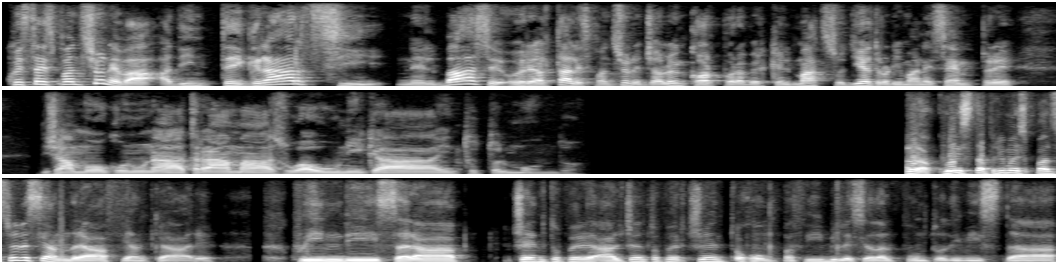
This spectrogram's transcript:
Questa espansione va ad integrarsi nel base o in realtà l'espansione già lo incorpora perché il mazzo dietro rimane sempre, diciamo, con una trama sua unica in tutto il mondo? Allora, questa prima espansione si andrà a affiancare, quindi sarà 100 per, al 100% compatibile sia dal punto di vista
